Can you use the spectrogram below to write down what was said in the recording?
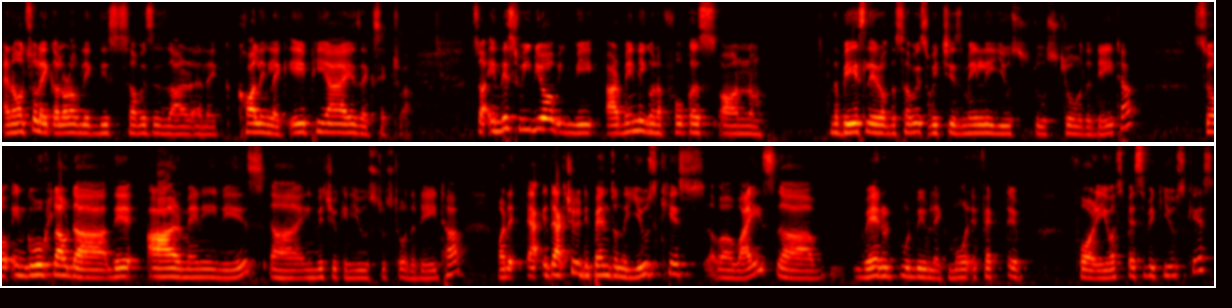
And also like a lot of like these services are uh, like calling like APIs, etc. So in this video, we, are mainly going to focus on the base layer of the service, which is mainly used to store the data. So in Google Cloud, uh, there are many ways uh, in which you can use to store the data, but it, it actually depends on the use case uh, wise, uh, where it would be like more effective for your specific use case.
